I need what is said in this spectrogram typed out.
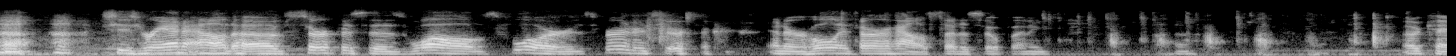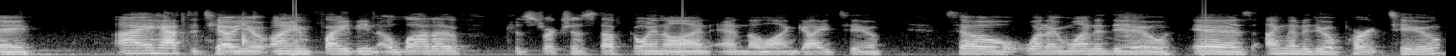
She's ran out of surfaces, walls, floors, furniture, and her whole entire house. That is so funny. Okay, I have to tell you, I am fighting a lot of construction stuff going on and the lawn guy too. So what I want to do is I'm going to do a part two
